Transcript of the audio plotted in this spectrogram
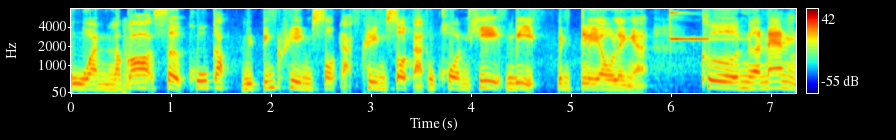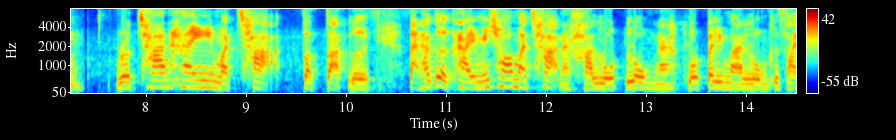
กวน แล้วก็เสิร์ฟคู่กับวิปปิ้งครีมสดอะครีมสดอะทุกคนที่บีบเป็นเกลียวอะไรเงี้ยคือเนื้อแน่นรสชาติให้มัทฉะจัดๆเลย แต่ถ้าเกิดใครไม่ชอบมัทฉะนะคะ ลดลงนะ ลดปริมาณลงคือใส่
